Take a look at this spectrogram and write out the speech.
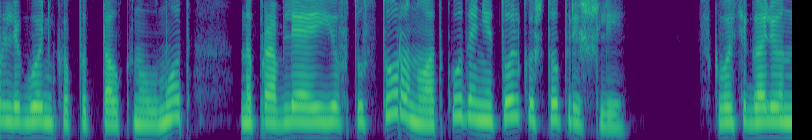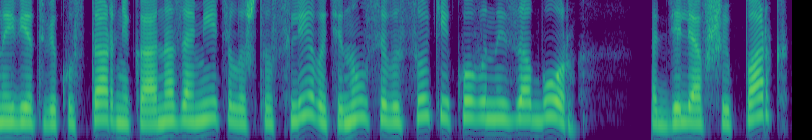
легонько подтолкнул Мот, направляя её в ту сторону, откуда они только что пришли. Сквозь оголенные ветви кустарника она заметила, что слева тянулся высокий кованый забор, отделявший парк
